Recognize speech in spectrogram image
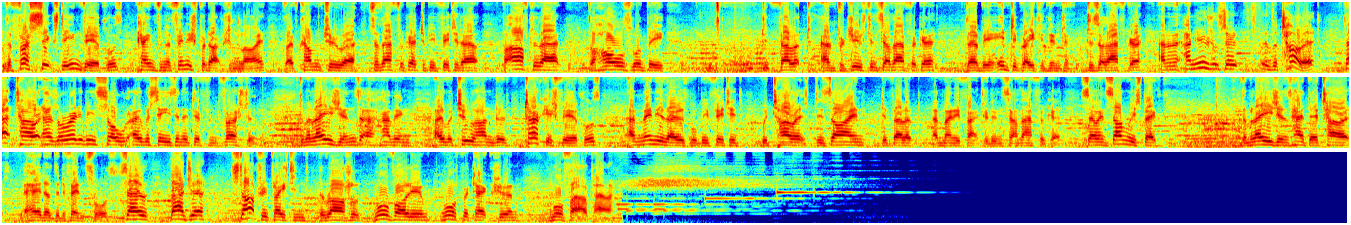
The first 16 vehicles came from the Finnish production line. They've come to uh, South Africa to be fitted out, but after that the hulls will be developed and produced in South Africa They'll be integrated into South Africa. And an unusual so the turret, that turret has already been sold overseas in a different version. The Malaysians are having over 200 Turkish vehicles and many of those will be fitted with turrets designed, developed and manufactured in South Africa. So in some respects, the Malaysians had their turrets ahead of the Defence Force. So Badger starts replacing the Ratel, more volume, more protection, more firepower.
